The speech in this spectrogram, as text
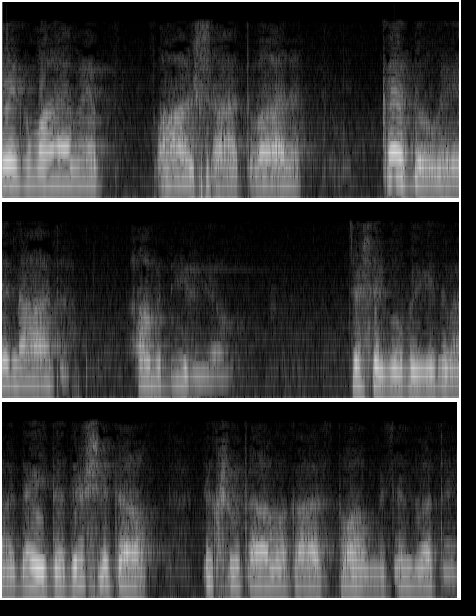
एक माला में पाँच सात बार कह दो, हे नाथ अब दी हो। जाओ जैसे गोपी गीत में दैत दृश्यता, दिक्षुता अवकाश स्वाम चंद्रते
